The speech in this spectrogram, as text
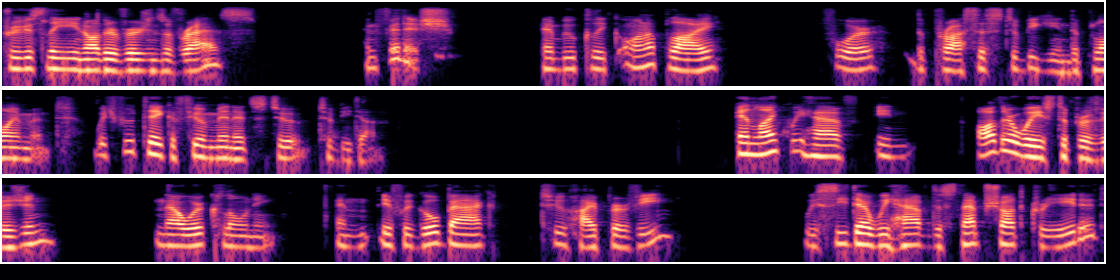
previously in other versions of RAS. And finish. And we'll click on apply for the process to begin deployment, which will take a few minutes to, to be done. And like we have in other ways to provision, now we're cloning. And if we go back to Hyper-V. We see that we have the snapshot created.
